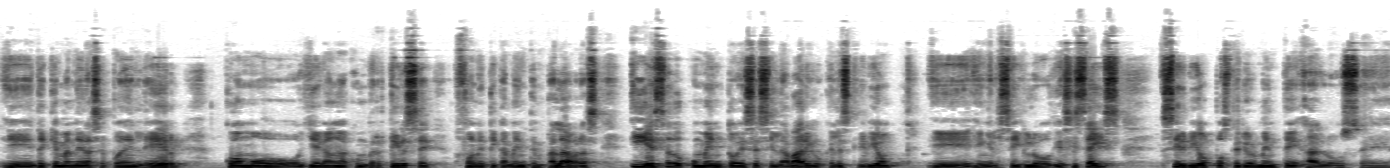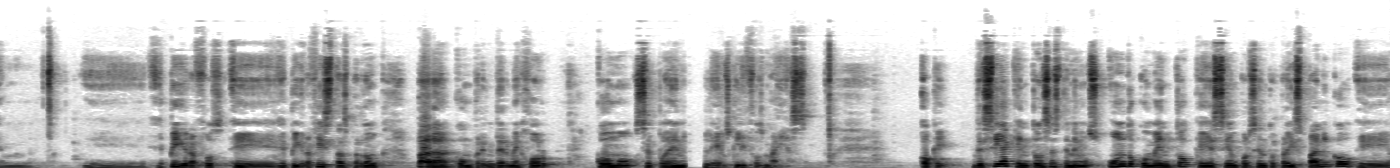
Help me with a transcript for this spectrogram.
eh, de qué manera se pueden leer, cómo llegan a convertirse fonéticamente en palabras. Y ese documento, ese silabario que él escribió en el siglo XVI, sirvió posteriormente a los epígrafos, epigrafistas perdón, para comprender mejor cómo se pueden leer los glifos mayas. Ok, decía que entonces tenemos un documento que es 100% prehispánico, eh,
